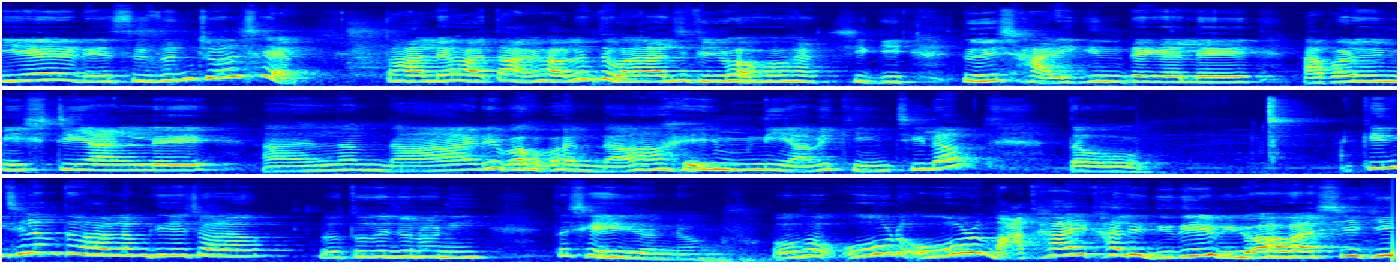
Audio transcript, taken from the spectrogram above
বিয়ের সিজন চলছে, তাহলে হয়তো আমি ভাবলাম তোমার আজ বিবাহ বার্ষিকী। তুমি শাড়ি কিনতে গেলে, তারপর তুমি মিষ্টি আনলে। আনলাম না রে বাবা, না, এমনি আমি কিনছিলাম। তো কিনছিলাম তো, ভাবলাম কি যে চলো, তো তোদের জন্য নিই তো সেই জন্য। ও, ওর ওর মাথায় খালি দিদির বিবাহবার্ষিকী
